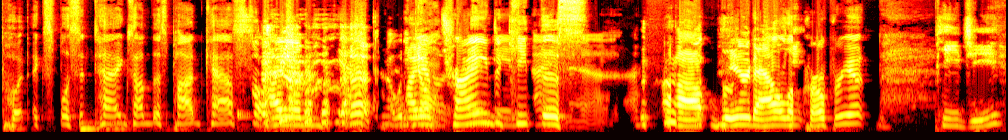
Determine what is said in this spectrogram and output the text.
put explicit tags on this podcast, so I am Yeah, I am don't. trying to keep I- this- uh, Weird Al appropriate. PG.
